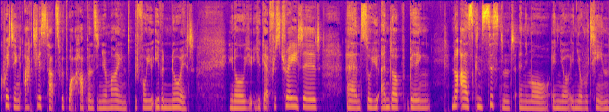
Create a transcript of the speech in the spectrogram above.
quitting actually starts with what happens in your mind before you even know it. You know, you, you get frustrated, and so you end up being not as consistent anymore in your in your routine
